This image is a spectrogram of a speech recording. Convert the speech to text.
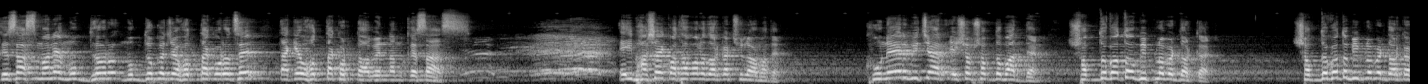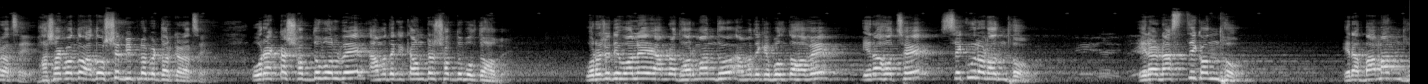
কেসাস মানে মুগ্ধর মুগ্ধকে যে হত্যা করেছে, তাকেও হত্যা করতে হবে নাম কেসাস। এই ভাষায় কথা বলা দরকার ছিল আমাদের। খুনের বিচার এইসব শব্দ বাদ দেন। শব্দগত বিপ্লবের দরকার। শব্দগত বিপ্লবের দরকার আছে। ভাষাগত আদর্শের বিপ্লবের দরকার আছে। ওরা একটা শব্দ বলবে, আমাদেরকে কাউন্টার শব্দ বলতে হবে। ওরা যদি বলে, আমরা ধর্মান্ধ আমাদেরকে বলতে হবে, এরা হচ্ছে সেকুলার অন্ধ। এরা নাস্তিক অন্ধ। এরা বামান্ধ।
